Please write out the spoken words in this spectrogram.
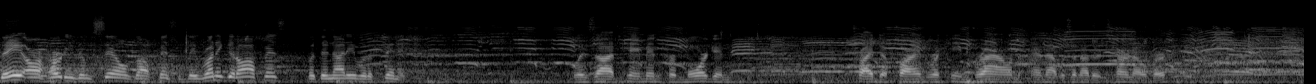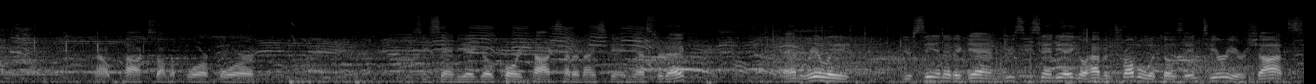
they are hurting themselves offensively. They're running good offense, but they're not able to finish. Lazat came in for Morgan, tried to find Raheem Brown, and that was another turnover. Now Cox on the floor for UC San Diego. Corey Cox had a nice game yesterday. And really, you're seeing it again. UC San Diego having trouble with those interior shots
